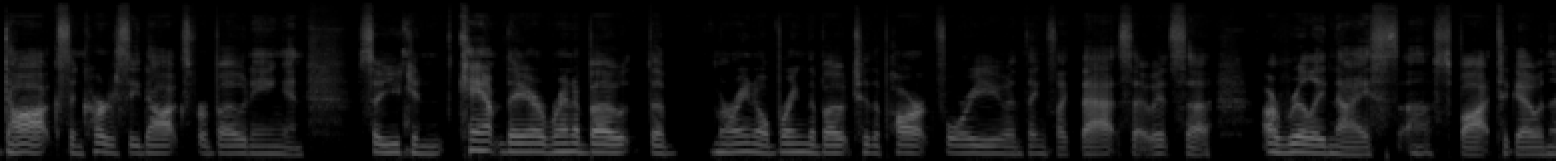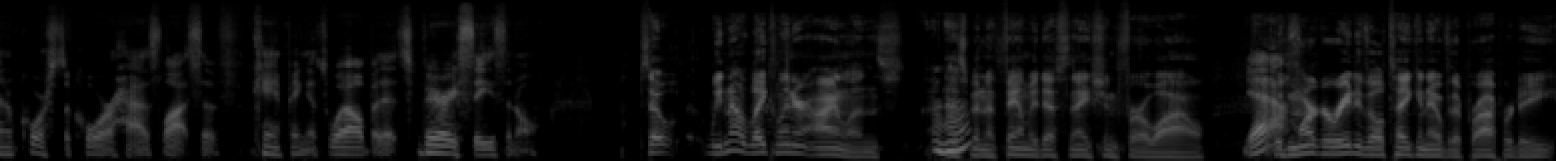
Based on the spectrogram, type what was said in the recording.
docks and courtesy docks for boating, and so you can camp there, rent a boat. The marina will bring the boat to the park for you and things like that. So it's a a really nice uh, spot to go. And then of course the Corps has lots of camping as well, but it's very seasonal. So we know Lake Lanier Islands uh, Mm-hmm. has been a family destination for a while. Yeah. With Margaritaville taking over the property,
